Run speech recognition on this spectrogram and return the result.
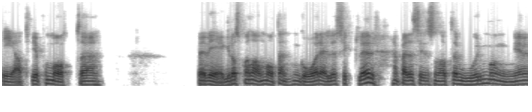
det at vi på en måte beveger oss på en annen måte, enten går eller sykler. Jeg bare sier sånn at Hvor mange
